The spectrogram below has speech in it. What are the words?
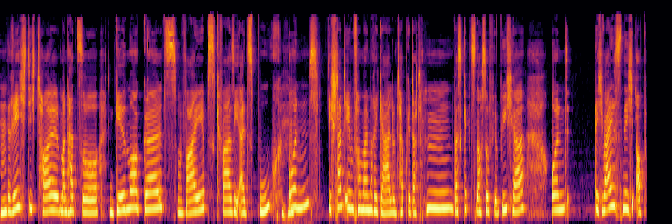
mhm. richtig toll. Man hat so Gilmore Girls Vibes quasi quasi als Buch. Mhm. Und ich stand eben vor meinem Regal und habe gedacht, hm, was gibt's noch so für Bücher? Und ich weiß nicht, ob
